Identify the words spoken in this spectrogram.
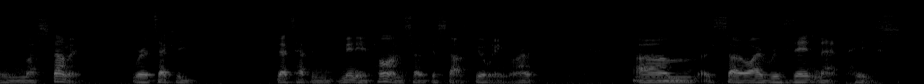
in my stomach, where it's actually that's happened many a time. So it just starts building, right? Um, so I resent that piece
